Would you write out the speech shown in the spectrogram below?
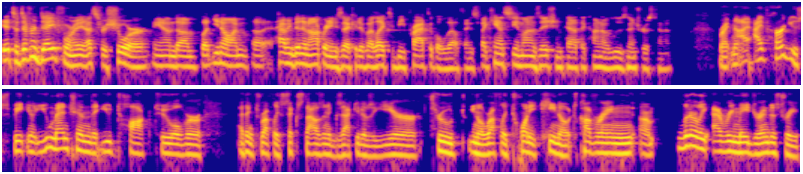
It's a different day for me, that's for sure. And um, but you know, I'm uh, having been an operating executive, I like to be practical about things. If I can't see a monetization path, I kind of lose interest in it. Right now, I, I've heard you speak. You know, you mentioned that you talk to over I think it's roughly 6,000 executives a year through, you know, roughly 20 keynotes covering um, literally every major industry.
